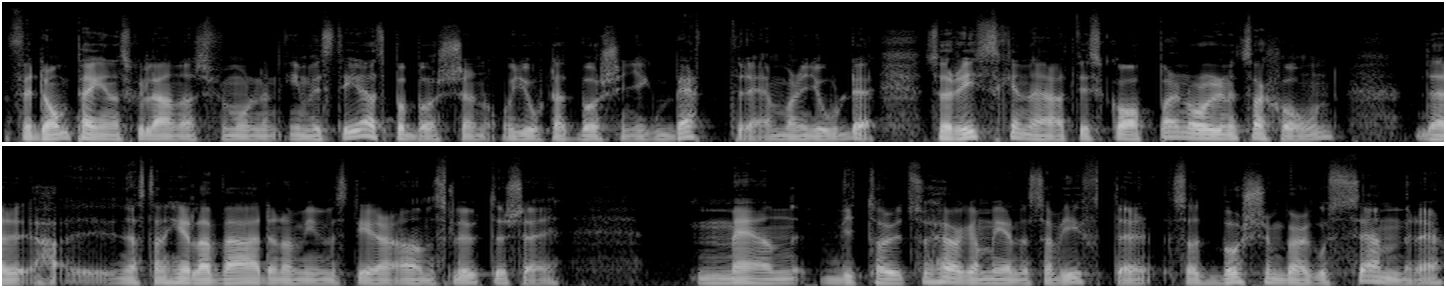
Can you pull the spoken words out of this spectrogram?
För de pengarna skulle annars förmodligen investerats på börsen och gjort att börsen gick bättre än vad den gjorde. Så risken är att vi skapar en organisation där nästan hela världen av investerare ansluter sig. Men vi tar ut så höga medlemsavgifter så att börsen börjar gå sämre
